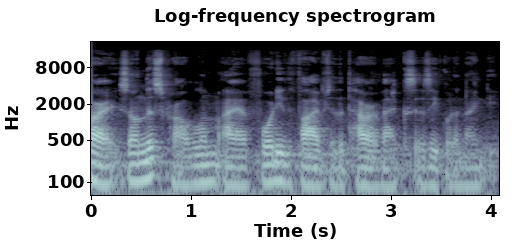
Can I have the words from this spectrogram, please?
Alright, so in this problem, I have 45 to the power of x is equal to 90.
